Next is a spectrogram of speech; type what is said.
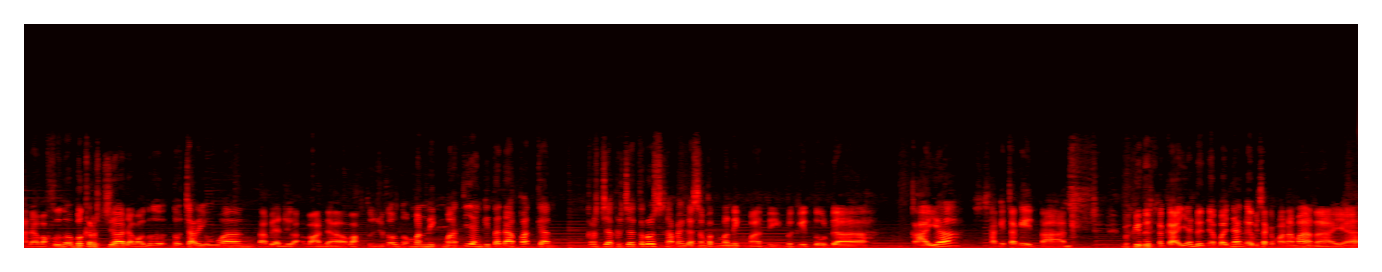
Ada waktu untuk bekerja, ada waktu untuk cari uang, tapi ada juga ada waktu juga untuk menikmati yang kita dapatkan. Kerja-kerja terus sampai nggak sempat menikmati. Begitu udah kaya, sakit-sakitan. begitu udah kaya duitnya banyak nggak bisa ke mana-mana ya.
